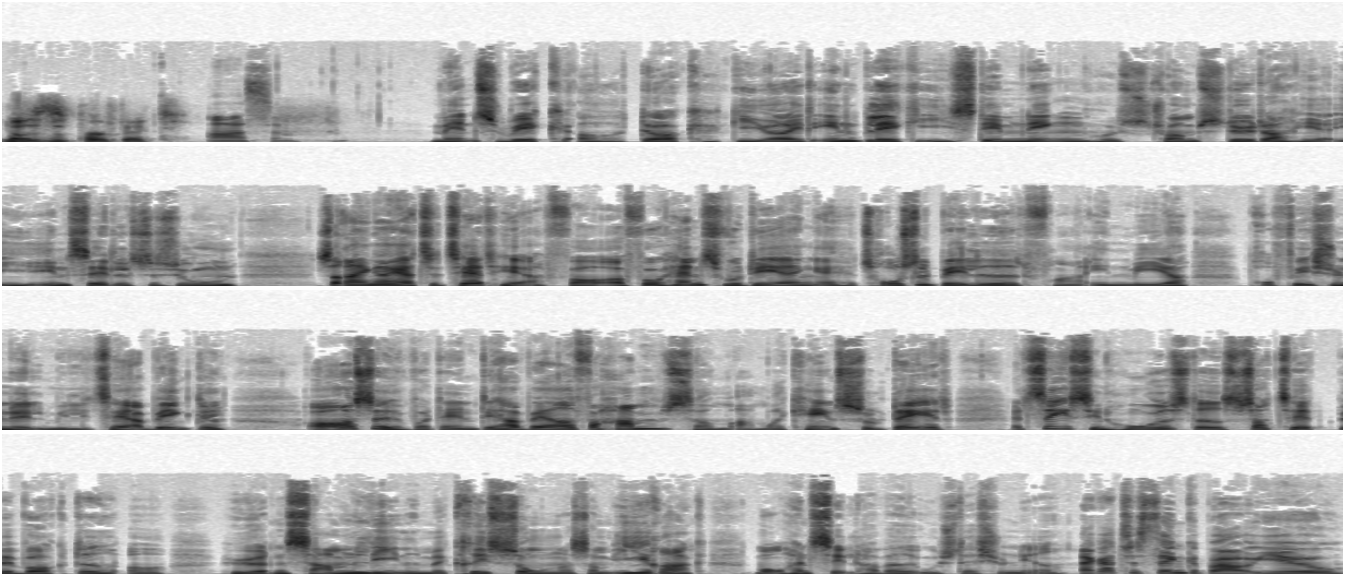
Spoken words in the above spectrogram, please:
No, this is perfect. Awesome. Mens Rick og Doc giver et indblik i stemningen hos Trumps støtter her i indsættelsesugen, så ringer jeg til tæt her for at få hans vurdering af trusselbilledet fra en mere professionel militær vinkel, og også hvordan det har været for ham som amerikansk soldat at se sin hovedstad så tæt bevogtet og høre den sammenlignet med krigszoner som Irak, hvor han selv har været udstationeret. I got to think about you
